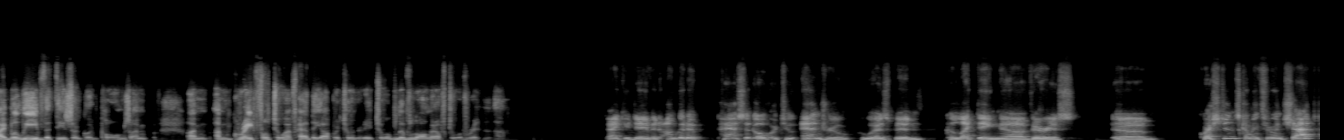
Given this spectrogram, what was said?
I believe that these are good poems. I'm, I'm, I'm grateful to have had the opportunity to have lived long enough to have written them. Thank you, David. I'm going to pass it over to Andrew, who has been collecting uh, various uh, questions coming through in chat.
